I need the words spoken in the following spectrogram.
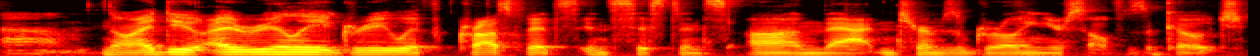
Um, No, I do. I really agree with CrossFit's insistence on that in terms of growing yourself as a coach.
